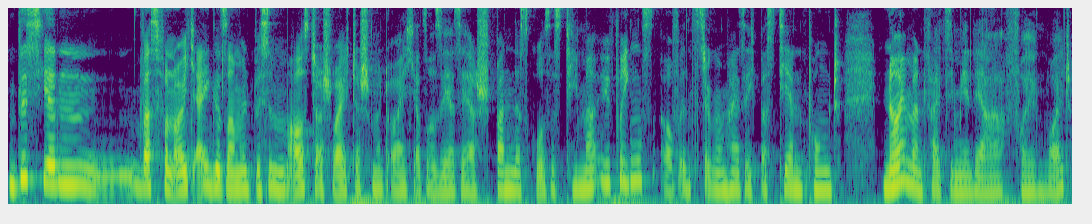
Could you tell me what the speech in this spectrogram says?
ein bisschen was von euch eingesammelt, ein bisschen im Austausch war ich da schon mit euch. Also sehr, sehr spannendes, großes Thema. Übrigens, auf Instagram heiße ich bastian.neumann, falls ihr mir da folgen wollt.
